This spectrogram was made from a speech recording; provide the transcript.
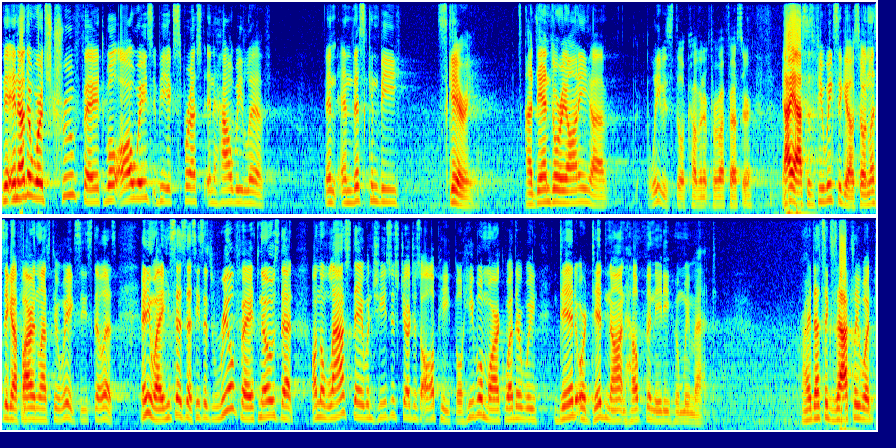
In other words, true faith will always be expressed in how we live. And, and this can be scary. Uh, Dan Doriani, uh, I believe he's still a covenant professor, I asked this a few weeks ago, so unless he got fired in the last two weeks, he still is. Anyway, he says this He says, Real faith knows that on the last day when Jesus judges all people, he will mark whether we did or did not help the needy whom we met. Right? That's exactly what,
